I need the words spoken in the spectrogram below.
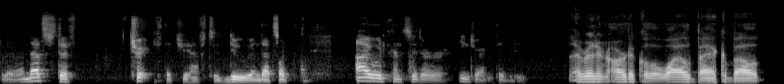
And that's the trick that you have to do, and that's what I would consider interactivity. I read an article a while back about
